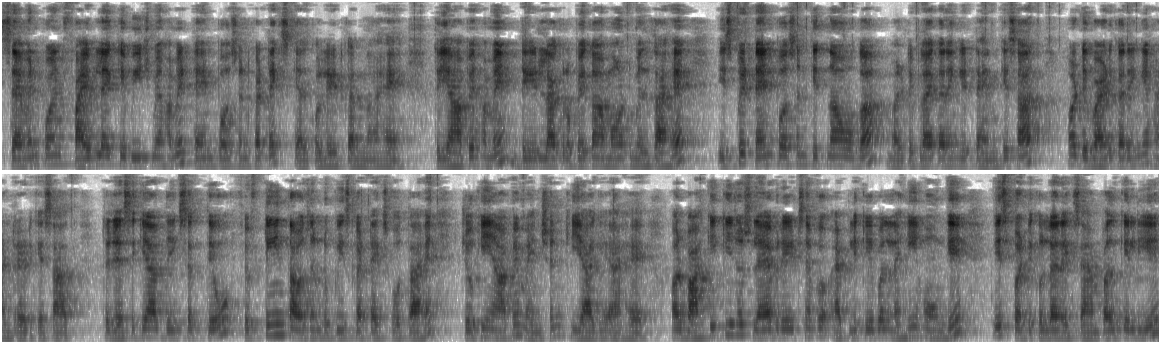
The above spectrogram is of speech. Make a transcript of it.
सेवन पॉइंट फाइव लाख के बीच में हमें टेन परसेंट का टैक्स कैलकुलेट करना है। तो यहाँ पे हमें डेढ़ लाख रुपए का अमाउंट मिलता है। इस पे टेन परसेंट कितना होगा? मल्टीप्लाई करेंगे टेन के साथ और डिवाइड करेंगे हंड्रेड के साथ। तो जैसे कि आप देख सकते हो फिफ्टीन थाउज़ेंड रुपीज़ का टैक्स होता है, जो कि यहाँ पे मेंशन किया गया है। और बाकी के जो स्लैब रेट्स हैं, वो एप्लीकेबल नहीं होंगे इस पर्टिकुलर एग्ज़ाम्पल के लिए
